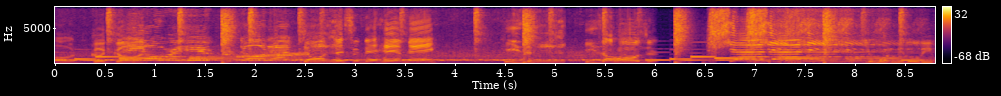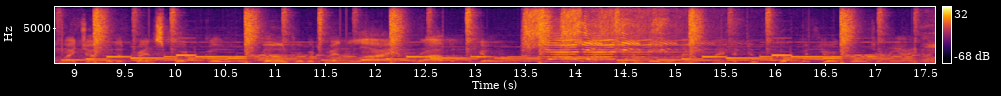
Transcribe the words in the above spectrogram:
Oh, good going. over here for donuts. Don't listen to him, man. He's a, he's a hoser. You want me to leave my jungle to transport gold, gold for which men lie and rob and kill. Even though you now plan to do good with your gold, Johnny, I, I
